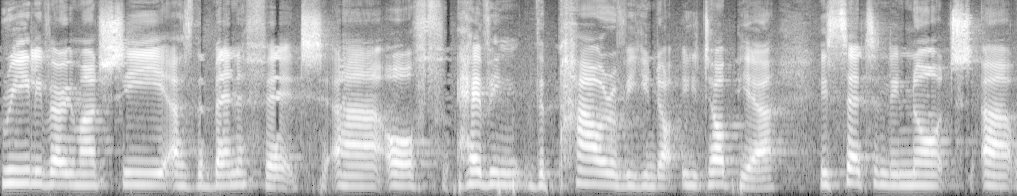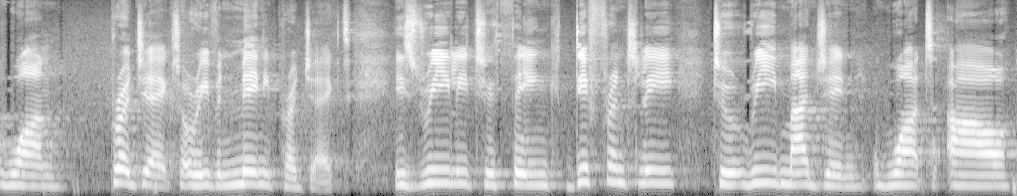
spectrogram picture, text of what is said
really very much see as the benefit uh, of having the power of a utopia is certainly not uh, one project or even many projects is really to think differently, to reimagine what our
